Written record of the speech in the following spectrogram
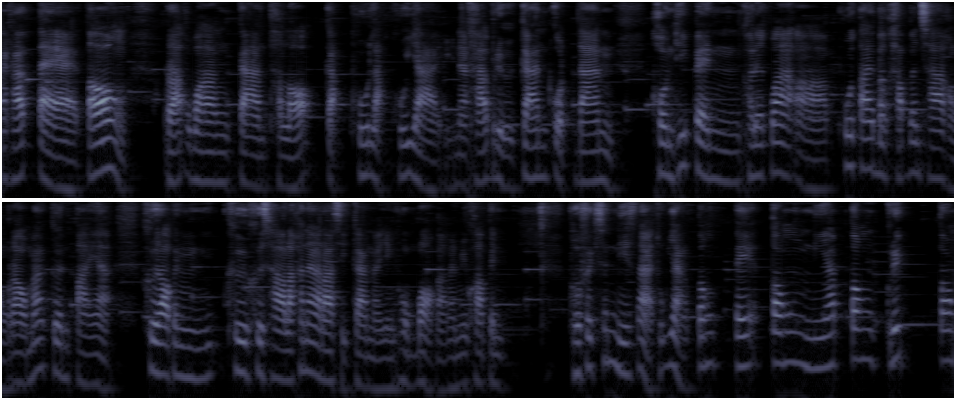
นะครับแต่ต้องระวังการทะเลาะกับผู้หลักผู้ใหญ่นะครับหรือการกดดัน คนที่เป็นเขาเรียกว่าผู้ใต้บังคับบัญชาของเรามากเกินไปอะคือเราเป็นคือคือชาวลัคนาราศีกันนะอย่างผมบอกอะมันมีความเป็น perfectionist อะทุกอย่างต้องเป๊ะต้องเนี้ยบต้องกริปต้อง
